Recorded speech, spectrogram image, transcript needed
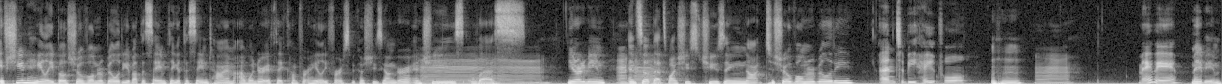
if she and Haley both show vulnerability about the same thing at the same time, I wonder if they comfort Haley first because she's younger and she's less Mm, you know what I mean? And Mm-hmm. so that's why she's choosing not to show vulnerability. and to be hateful. Mm-hmm. Mm. Maybe. Maybe.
